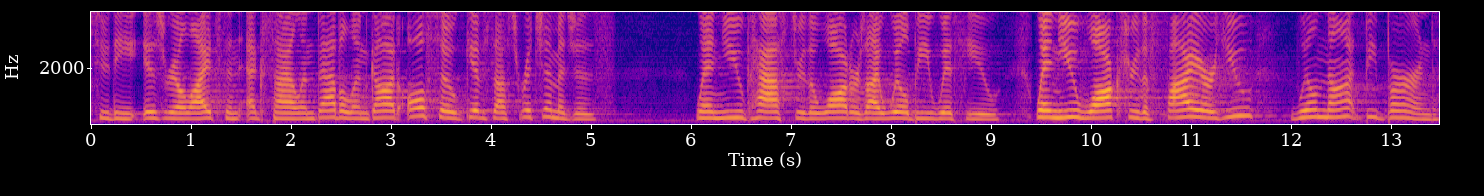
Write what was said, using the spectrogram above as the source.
To the Israelites in exile in Babylon, God also gives us rich images. When you pass through the waters, I will be with you. When you walk through the fire, you will not be burned,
